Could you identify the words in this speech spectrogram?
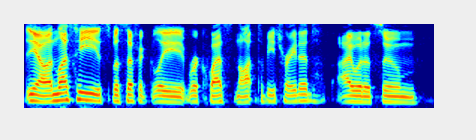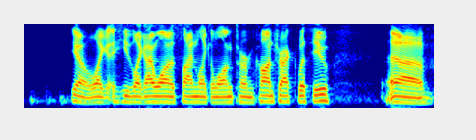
you know, unless he specifically requests not to be traded, I would assume, you know, like he's like, I want to sign like a long term contract with you. Um,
